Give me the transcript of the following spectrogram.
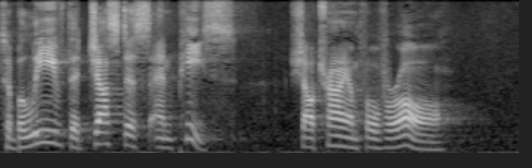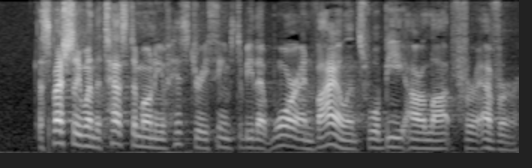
to believe that justice and peace shall triumph over all, especially when the testimony of history seems to be that war and violence will be our lot forever.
